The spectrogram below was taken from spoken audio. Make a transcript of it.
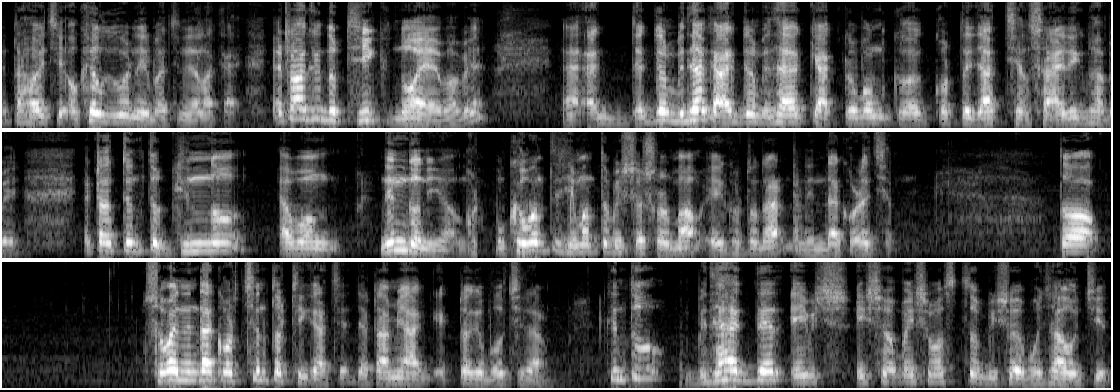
এটা হয়েছে অখিল গগৈ নির্বাচনী এলাকায়। এটাও কিন্তু ঠিক নয় এভাবে। এক- একজন বিধায়ক আরেকজন বিধায়ককে আক্রমণ করতে যাচ্ছেন শারীরিকভাবে। এটা অত্যন্ত ঘৃণ্য এবং নিন্দনীয়। মুখ্যমন্ত্রী হিমন্ত বিশ্ব শর্মাও এই ঘটনার নিন্দা করেছেন। তো সবাই নিন্দা করছেন তো ঠিক আছে, যেটা আমি একটু আগে বলছিলাম। কিন্তু বিধায়কদের এই সব, এই সমস্ত বিষয় বোঝা উচিত।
